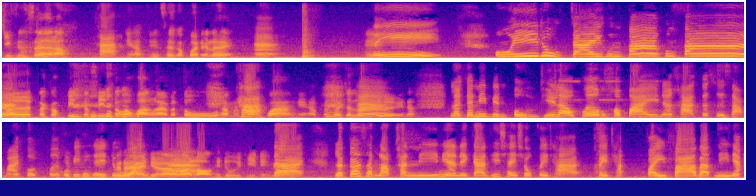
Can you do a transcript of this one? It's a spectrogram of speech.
จิ๊กเซ็นเซอร์เนาะค่ะนี่ครับเซ็นเซอร์ก็เปิดได้เลย อ่านี่นี่อุ้ยถูกใจคุณต้าคุณต้า เปิดแล้วก็ปิดแต่ปิดต้องระวังหน่อยประตูถ้ามันค่ะ กว้างๆเนี่ยครับมันก็จะลงไปเลยนะแล้วก็นี่เป็นปุ่มที่เราเพิ่มเข้าไปนะคะ ก็คือสามารถกดเปิดกดปิดปุ่มได้ด้ก็วยได้เดี๋ยวเราอ่าลองให้ดูอีกทีหนึ่งนะได้ แล้วก็สำหรับคันนี้เนี่ยในการที่ใช้ชกไฟท้ายไฟท้ายไฟไฟฟ้าแบบนี้เนี่ย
